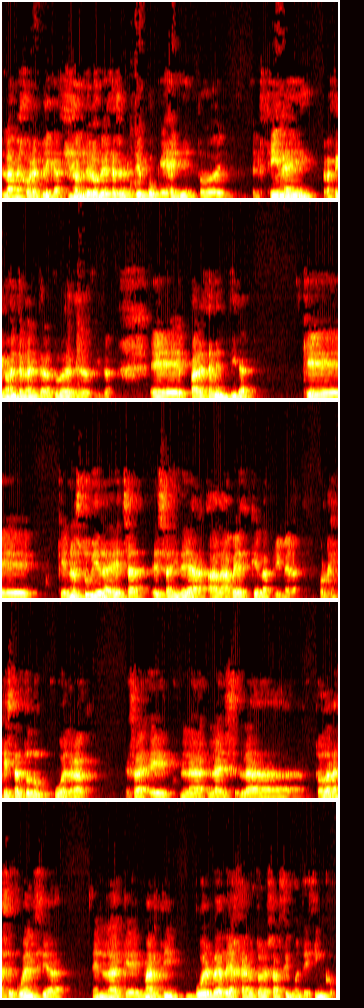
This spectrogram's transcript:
la mejor explicación de los viajes en el tiempo que hay en todo el, cine y prácticamente la literatura de ciencia ficción. Eh, parece mentira que, que no estuviera hecha esa idea a la vez que la primera, porque es que está todo cuadrado. O sea, eh, la- la- la- toda la secuencia en la que Marty vuelve a viajar otra vez al 55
